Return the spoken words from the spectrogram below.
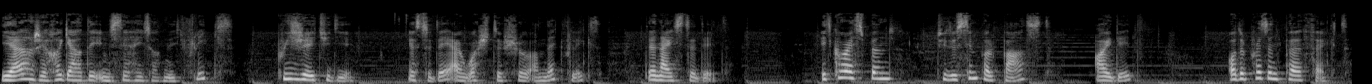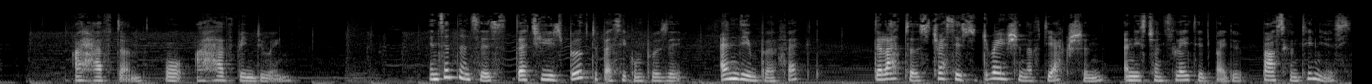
hier, j'ai regardé une série sur Netflix, puis j'ai étudié. Yesterday, I watched a show on Netflix, then I studied. It corresponds to the simple past, I did, or the present perfect, I have done or I have been doing. In sentences that use both the passé composé and the imperfect, the latter stresses the duration of the action and is translated by the past continuous,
